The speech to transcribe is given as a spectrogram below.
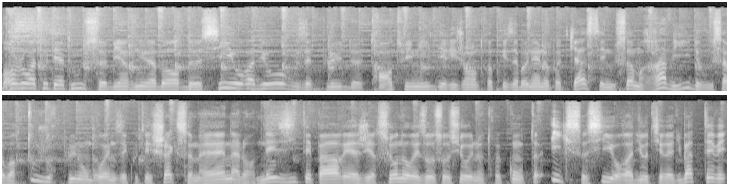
Bonjour à toutes et à tous, bienvenue à bord de CEO Radio. Vous êtes plus de 38 000 dirigeants d'entreprise abonnés à nos podcasts et nous sommes ravis de vous savoir toujours plus nombreux à nous écouter chaque semaine. Alors n'hésitez pas à réagir sur nos réseaux sociaux et notre compte X CEO Radio-du-Bas TV.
